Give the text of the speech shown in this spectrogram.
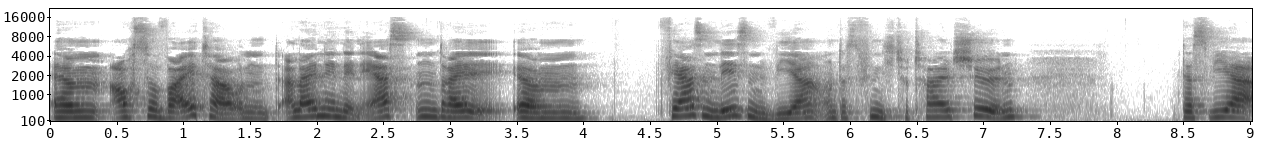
ähm, auch so weiter. Und allein in den ersten drei ähm, Versen lesen wir, und das finde ich total schön, dass wir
